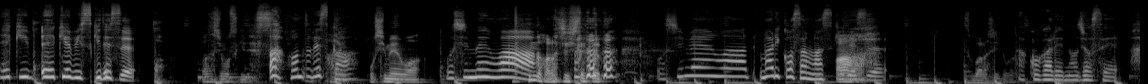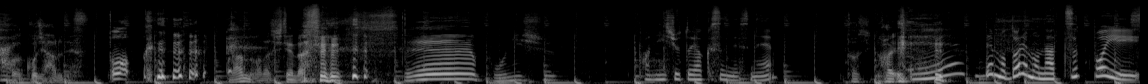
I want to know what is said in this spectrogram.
AKB 好きです。私も好きです。あ本当ですか、はい、推しメンは。推しメン何のは話してる 推しメンはマリコ様好きあで素晴らしいと思います。す憧れの女性。はい。こじはるです。お。何の話してんだって。えー、ポニッシュ。ポニーシュと訳すんですね。確かはい。えー、でもどれも夏っぽいイ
